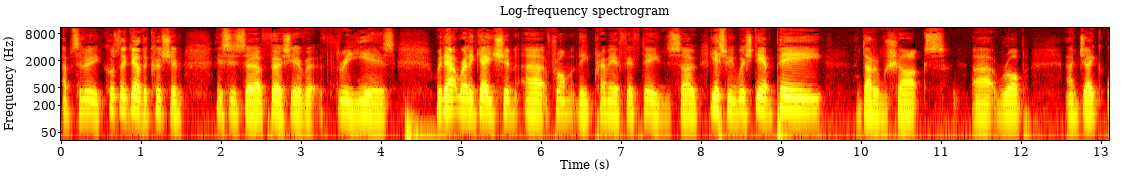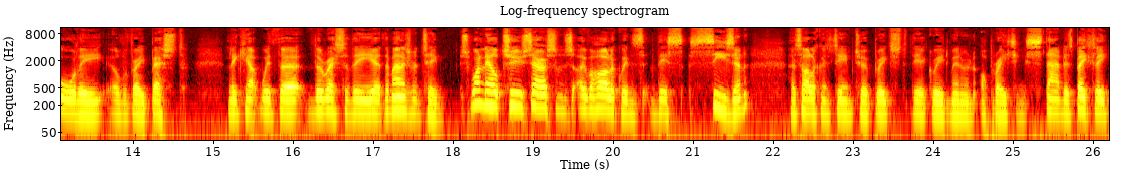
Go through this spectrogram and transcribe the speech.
absolutely. Of course, they do have the cushion. This is uh, first year of three years without relegation uh, from the Premier 15. So, yes, we wish DMP, Durham Sharks, uh, Rob, and Jake all the all the very best, linking up with the the rest of the uh, the management team. It's one 0 to Saracens over Harlequins this season. As Harlequins team to have breached the agreed minimum operating standards, basically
